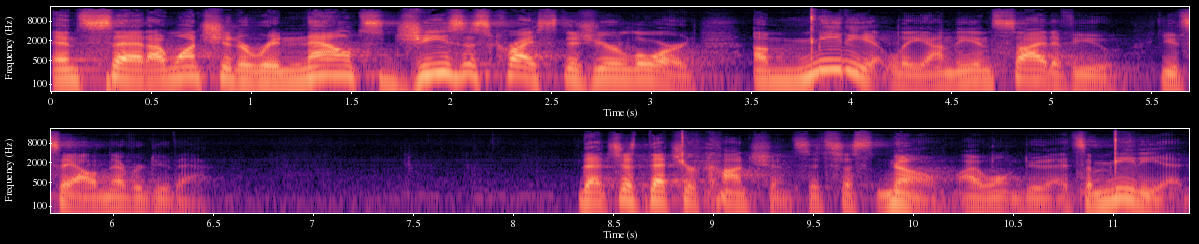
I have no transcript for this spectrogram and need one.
and said, I want you to renounce Jesus Christ as your Lord, immediately on the inside of you, you'd say, I'll never do that. That's just that's your conscience. It's just, no, I won't do that. It's immediate.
